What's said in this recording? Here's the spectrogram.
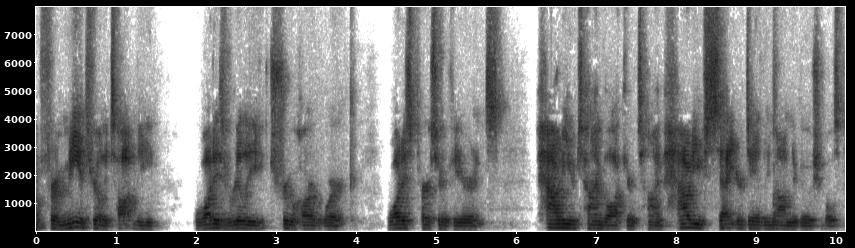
know, for me, it's really taught me what is really true hard work, what is perseverance, how do you time block your time, how do you set your daily non-negotiables,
